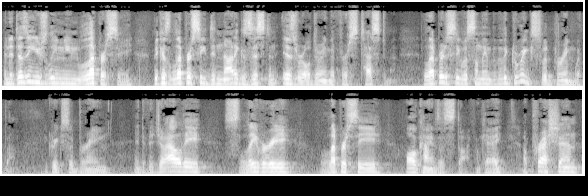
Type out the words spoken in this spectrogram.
and it doesn't usually mean leprosy because leprosy did not exist in Israel during the First Testament. Leprosy was something that the Greeks would bring with them. The Greeks would bring individuality, slavery, leprosy, all kinds of stuff, okay? Oppression,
